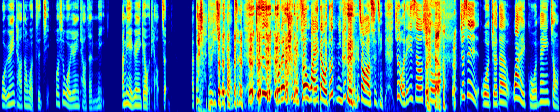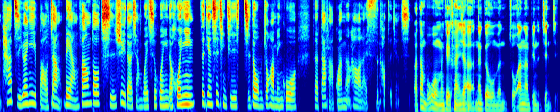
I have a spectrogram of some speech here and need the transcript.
我愿意调整我自己，或是我愿意调整你啊，你也愿意给我调整啊，大家就一起调整。就是我的每次都歪掉，我都你这个很重要的事情。就是我的意思就是说，就是我觉得外国那一种，他只愿意保障两方都持续的想维持婚姻的婚姻这件事情，其实值得我们中华民国的大法官们好好来思考这件事。啊，但不过我们可以看一下那个我们左岸那边的见解。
